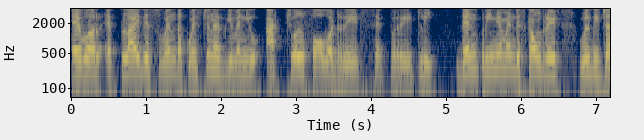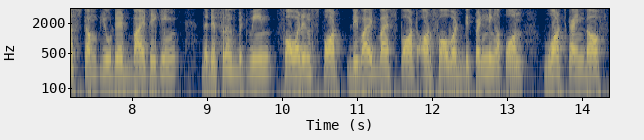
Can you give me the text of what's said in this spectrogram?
ever apply this when the question has given you actual forward rate separately then premium and discount rate will be just computed by taking the difference between forward and spot divide by spot or forward depending upon what kind of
